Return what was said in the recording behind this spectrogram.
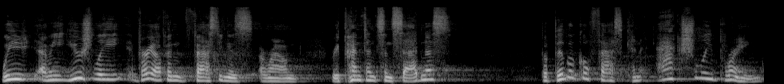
We, I mean, usually, very often, fasting is around repentance and sadness, but biblical fast can actually bring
